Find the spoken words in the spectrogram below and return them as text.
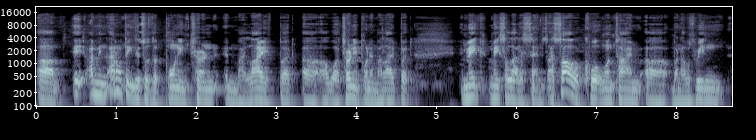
Um, it, I mean, I don't think this was a pointing turn in my life, but uh, well, a turning point in my life, but it makes makes a lot of sense. I saw a quote one time uh, when I was reading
